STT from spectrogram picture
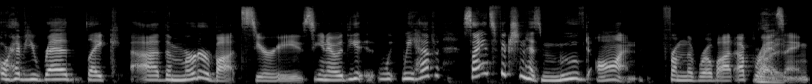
or have you read like uh, the Murderbot series? You know, the, we, have science fiction has moved on from the robot uprising, right.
